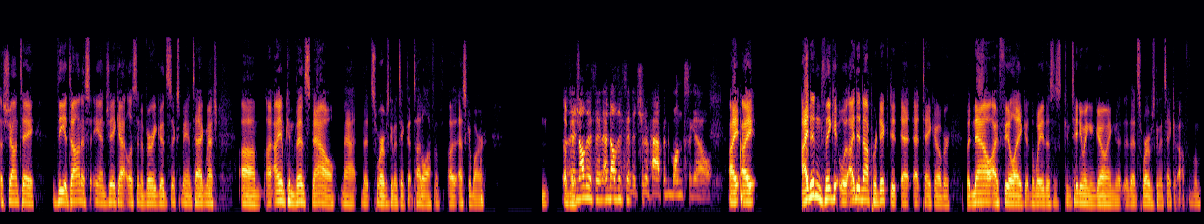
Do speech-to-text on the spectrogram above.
Ashante, the Adonis, and Jake Atlas in a very good six man tag match. Um, I, I am convinced now, Matt, that Swerve's going to take that title off of uh, Escobar. Eventually. another thing, another thing that should have happened months ago. I I I didn't think it was. I did not predict it at, at Takeover, but now I feel like the way this is continuing and going, that, that Swerve's going to take it off of him.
